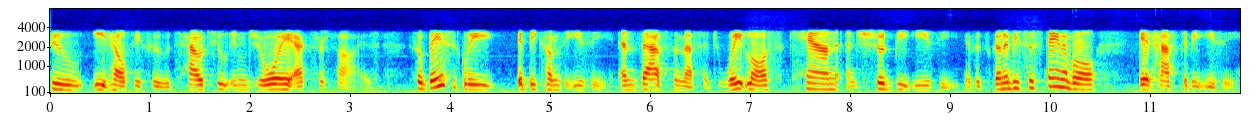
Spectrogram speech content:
to eat healthy foods, how to enjoy exercise. So basically, it becomes easy. And that's the message. Weight loss can and should be easy. If it's going to be sustainable, it has to be easy.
